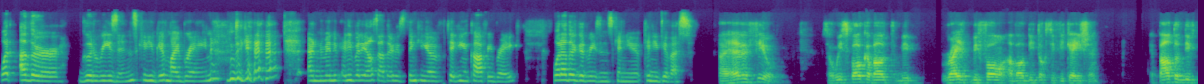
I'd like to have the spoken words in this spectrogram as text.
What other good reasons. Can you give my brain to get and anybody else out there who's thinking of taking a coffee break what other good reasons can you can you give us? I have a few. So we spoke about be, right before about detoxification. A part of the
